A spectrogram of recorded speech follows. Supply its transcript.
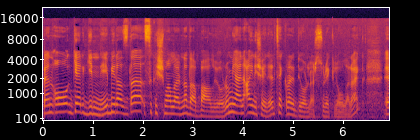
Ben o gerginliği biraz da sıkışmalarına da bağlıyorum. Yani aynı şeyleri tekrar ediyorlar sürekli olarak. E,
